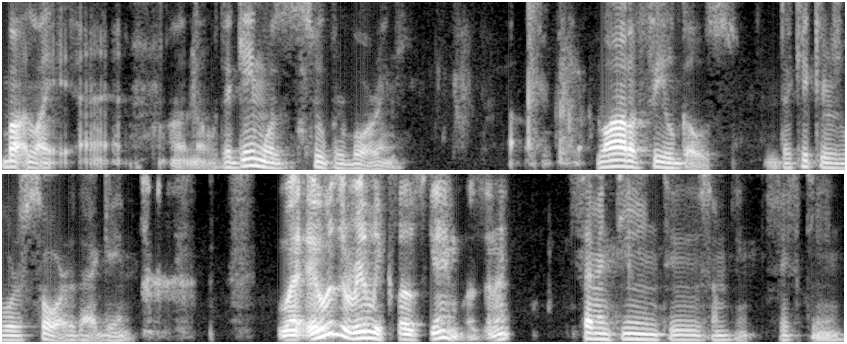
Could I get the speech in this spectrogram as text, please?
But like, uh, I don't know, the game was super boring. A lot of field goals. The kickers were sore that game. well, it was a really close game, wasn't it? 17 to something 15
